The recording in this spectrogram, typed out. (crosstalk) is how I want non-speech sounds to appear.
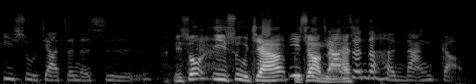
艺术家真的是你说艺术家艺术比较难，家真的很难搞。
